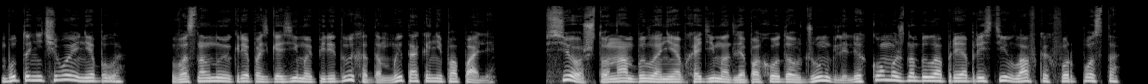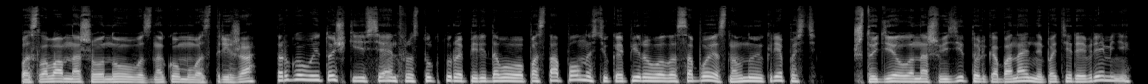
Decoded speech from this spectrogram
Будто ничего и не было. В основную крепость Газима перед выходом мы так и не попали. Все, что нам было необходимо для похода в джунгли, легко можно было приобрести в лавках форпоста. По словам нашего нового знакомого стрижа, торговые точки и вся инфраструктура передового поста полностью копировала собой основную крепость, что делало наш визит только банальной потерей времени,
